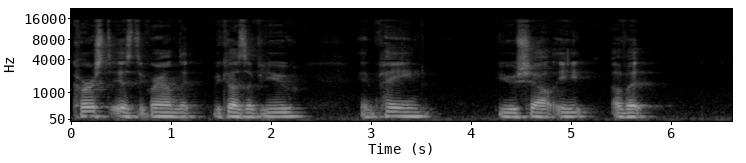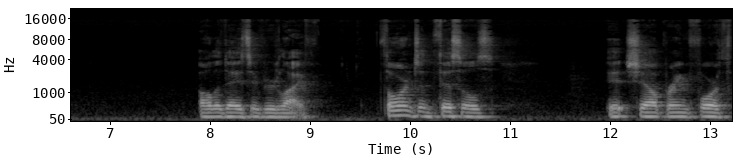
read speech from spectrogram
Cursed is the ground that because of you, in pain you shall eat of it all the days of your life. Thorns and thistles it shall bring forth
